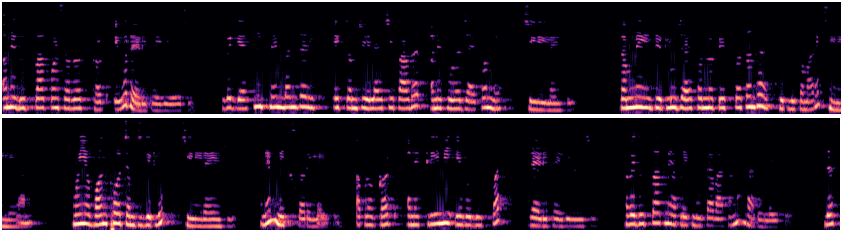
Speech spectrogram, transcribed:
અને દૂધપાક પણ સરસ ઘટ એવો રેડી થઈ ગયો છે. હવે ગેસની ફ્લેમ બંધ કરી એક ચમચી ઇલાયચી પાવડર અને થોડા જાયફળને છીણી લઈશું. તમને જેટલું જાયફળનો ટેસ્ટ પસંદ હોય તેટલું તમારે છીણી લેવાનું. હું અહીંયા વન ફોર ચમચી જેટલું છીણી રહી છું અને મિક્સ કરી લઈશું. આપણો ઘટ અને ક્રીમી એવો દૂધપાક રેડી થઈ ગયો છે. હવે દૂધપાકને આપણે એક મોટા વાસણમાં કાઢી લઈશું. દસ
